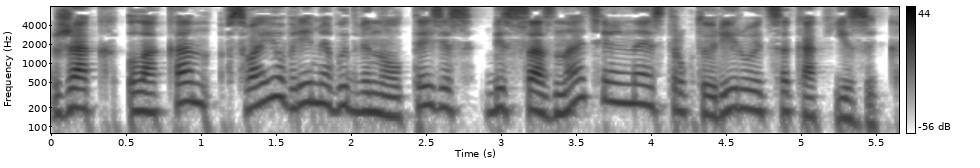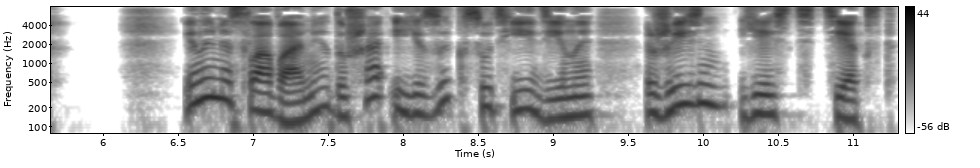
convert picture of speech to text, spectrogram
Жак Лакан в свое время выдвинул тезис «бессознательное структурируется как язык». Иными словами, душа и язык суть едины, жизнь есть текст,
